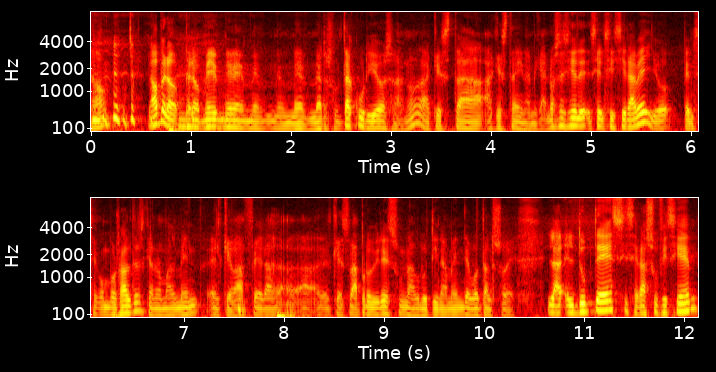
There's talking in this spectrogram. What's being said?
No, no però, però me, me, me, me, me resulta curiosa no? aquesta, aquesta dinàmica. No sé si, el, si els eixirà bé, jo pense com vosaltres que normalment el que va fer a, a, el que es va produir és un aglutinament de vot al PSOE. La, el dubte és si serà suficient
